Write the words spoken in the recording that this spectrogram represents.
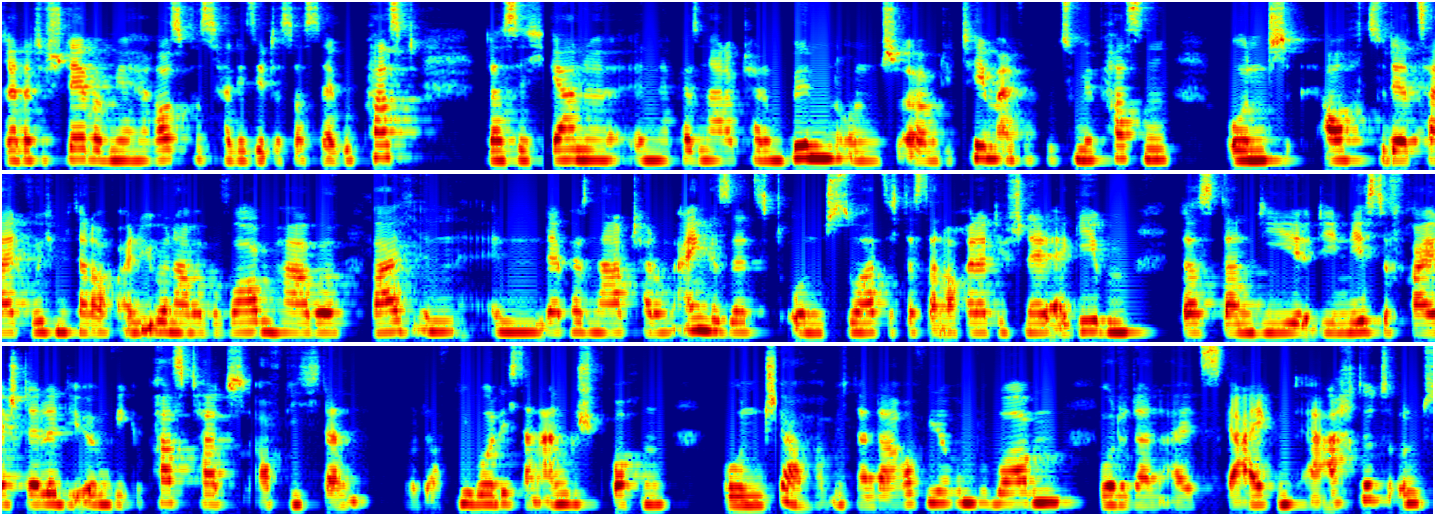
relativ schnell bei mir herauskristallisiert, dass das sehr gut passt, dass ich gerne in der Personalabteilung bin und ähm, die Themen einfach gut zu mir passen. Und auch zu der Zeit, wo ich mich dann auf eine Übernahme beworben habe, war ich in, in der Personalabteilung eingesetzt. Und so hat sich das dann auch relativ schnell ergeben, dass dann die, die nächste freie Stelle, die irgendwie gepasst hat, auf die ich dann, oder auf die wurde ich dann angesprochen und ja, habe mich dann darauf wiederum beworben, wurde dann als geeignet erachtet und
